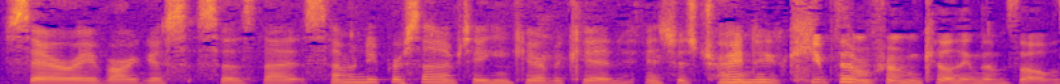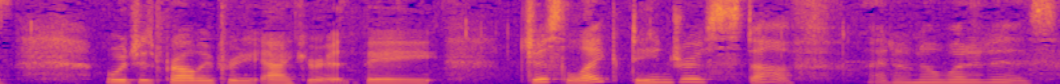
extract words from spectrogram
Sarah Rae Vargas says that 70% of taking care of a kid is just trying to keep them from killing themselves, which is probably pretty accurate. They just like dangerous stuff. I don't know what it is.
